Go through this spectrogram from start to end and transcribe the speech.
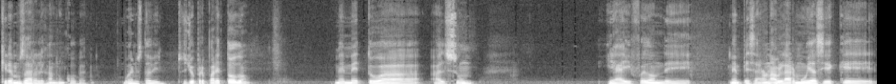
Queremos dar a Alejandro un callback. Bueno, está bien. Entonces yo preparé todo, me meto a, al Zoom y ahí fue donde me empezaron a hablar muy así de que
